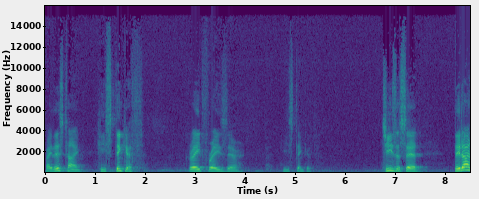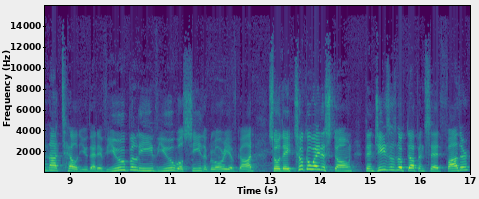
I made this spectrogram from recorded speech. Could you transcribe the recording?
by this time he stinketh. Great phrase there. He stinketh. Jesus said, did I not tell you that if you believe, you will see the glory of God? So they took away the stone. Then Jesus looked up and said, Father,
